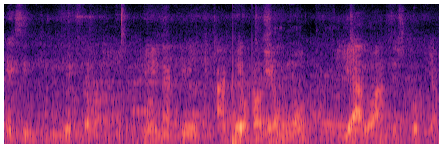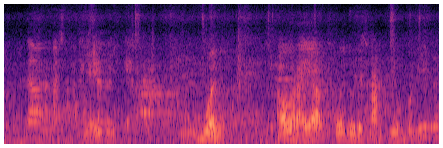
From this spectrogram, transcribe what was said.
Es increíble que en aquel, aquel tiempo ya lo han descubierto. Bueno, ahora ya puedo dejar tiempo libre,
